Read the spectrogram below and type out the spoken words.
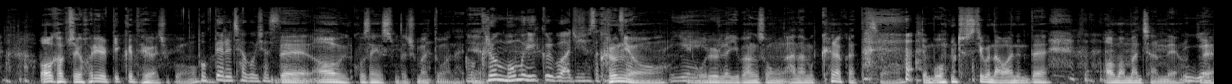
어 갑자기 허리를 삐끗해가지고 복대를 차고 오셨어요. 네, 어 고생했습니다 주말 동안에. 어, 예. 그런 몸을 이끌고 와주셔서 그럼요. 감사합니다. 예, 월요일날 이 방송 안 하면 큰일 날 것 같아서 좀 몸을 추스리고 나왔는데 어 만만치 않네요. 예. 네.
